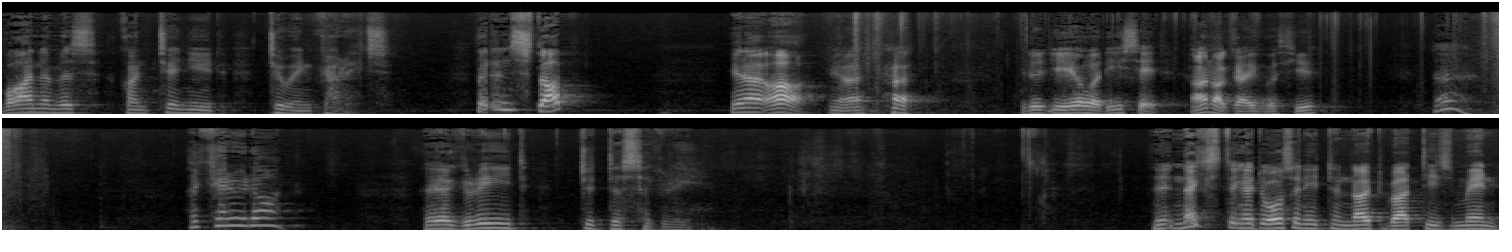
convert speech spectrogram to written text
Barnabas continued to encourage. They didn't stop. You know, oh, you know, did you hear what he said? I'm not going with you. No. They carried on. They agreed to disagree. The next thing I also need to note about these men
